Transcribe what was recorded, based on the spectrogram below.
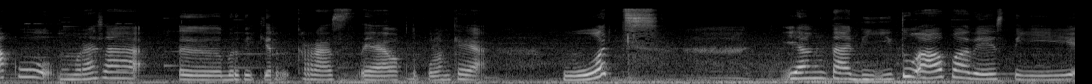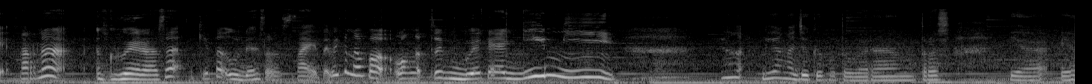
aku merasa uh, berpikir keras ya waktu pulang kayak what yang tadi itu apa Besti? Karena gue rasa kita udah selesai. Tapi kenapa lo ngetrit gue kayak gini? Ya, dia ngajak gue foto bareng. Terus ya ya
